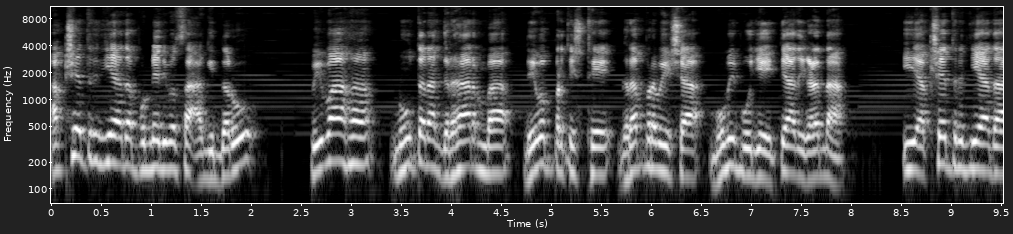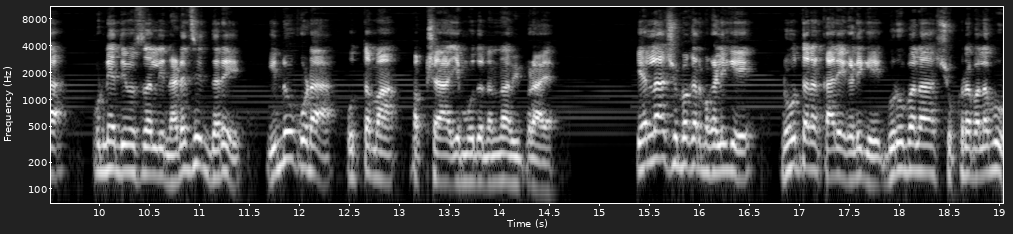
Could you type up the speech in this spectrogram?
ಅಕ್ಷಯ ತೃತೀಯಾದ ಪುಣ್ಯ ದಿವಸ ಆಗಿದ್ದರೂ ವಿವಾಹ, ನೂತನ ಗೃಹಾರಂಭ, ದೇವಪ್ರತಿಷ್ಠೆ ಗೃಹ ಪ್ರವೇಶ ಭೂಮಿ ಪೂಜೆ ಇತ್ಯಾದಿಗಳನ್ನ ಈ ಅಕ್ಷಯ ತೃತೀಯಾದ ಪುಣ್ಯ ದಿವಸದಲ್ಲಿ ನಡೆಸಿದ್ದರೆ ಇನ್ನೂ ಕೂಡ ಉತ್ತಮ ಪಕ್ಷ ಎಂಬುದು ನನ್ನ ಅಭಿಪ್ರಾಯ. ಎಲ್ಲ ಶುಭ ಕರ್ಮಗಳಿಗೆ ನೂತನ ಕಾರ್ಯಗಳಿಗೆ ಗುರುಬಲ, ಶುಕ್ರಬಲವೂ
